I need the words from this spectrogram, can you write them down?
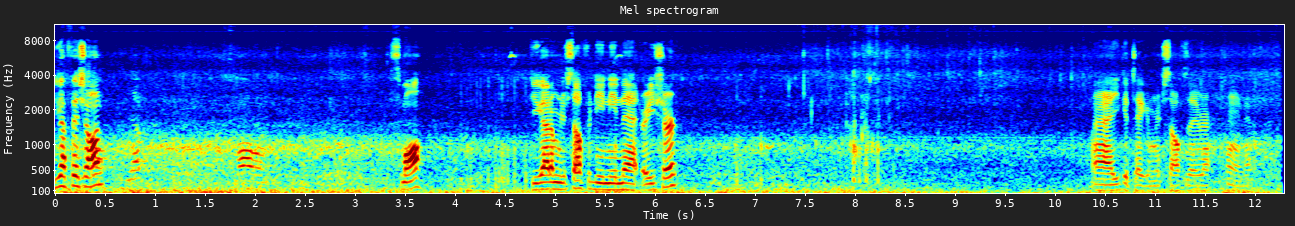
You got fish on? Yep. Small one. Small? Do you got them yourself or do you need that? Are you sure? Ah, you could take them yourself, Xavier. There you go.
